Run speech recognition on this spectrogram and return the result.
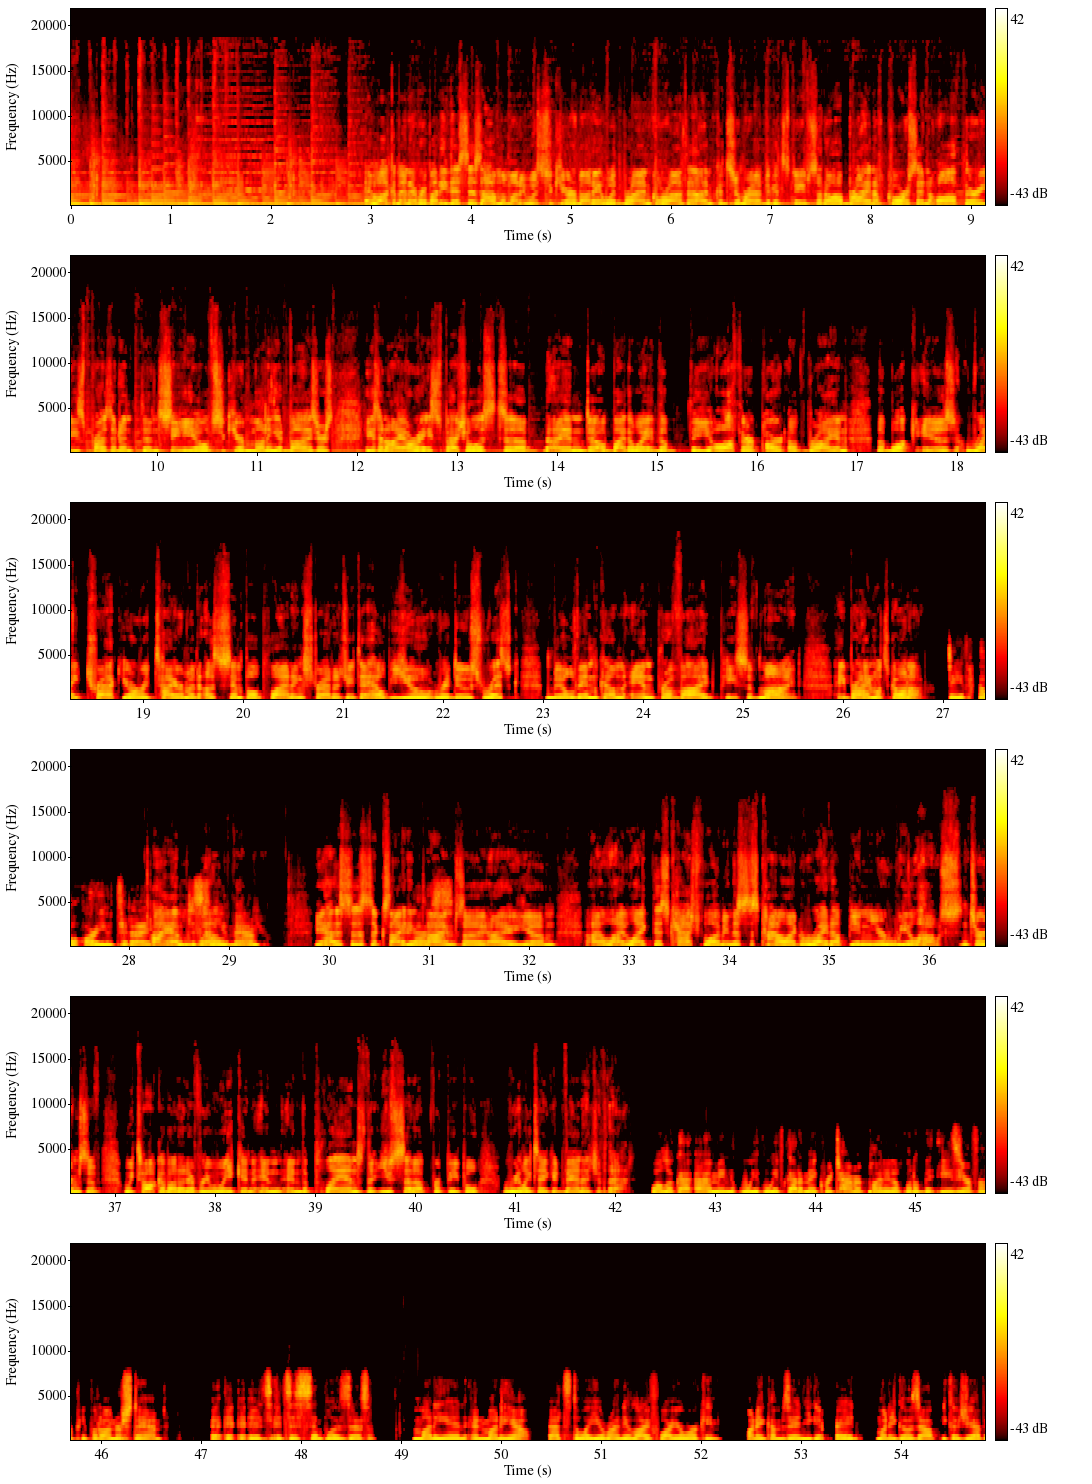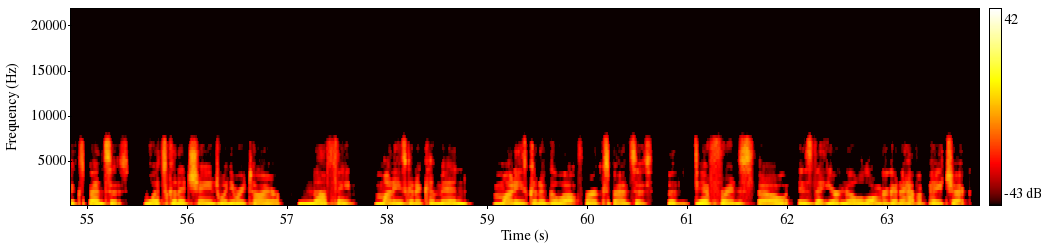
Welcome in, everybody. This is On the Money with Secure Money with Brian Quaranta. I'm consumer advocate Steve Siddall. Brian, of course, an author. He's president and CEO of Secure Money Advisors. He's an IRA specialist. Uh, and uh, by the way, the, the author part of Brian, the book is Right Track Your Retirement A Simple Planning Strategy to Help You Reduce Risk, Build Income, and Provide Peace of Mind. Hey, Brian, what's going on? Steve, how are you today? I am Good to well, see you, man. you. Yeah, this is exciting Yes. times. I I, um, I I like this cash flow. I mean, this is kind of like right up in your wheelhouse in terms of we talk about it every week, and and and the plans that you set up for people really take advantage of that. Well, look, I, I mean, we, we've got to make retirement planning a little bit easier for people to understand. I- I- It's, it's as simple as this money in and money out. That's the way you run your life while you're working. Money comes in, you get paid. Money goes out because you have expenses. What's going to change when you retire? Nothing. Money's going to come in, money's going to go out for expenses. The difference, though, is that you're no longer going to have a paycheck.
